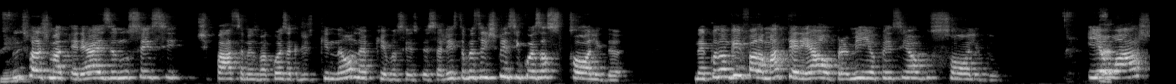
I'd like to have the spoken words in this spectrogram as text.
Sim. quando a gente fala de materiais, eu não sei se te passa a mesma coisa, acredito que não, né? Porque você é especialista, mas a gente pensa em coisa sólida. Né? Quando alguém fala material, para mim, eu penso em algo sólido. E é. eu acho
